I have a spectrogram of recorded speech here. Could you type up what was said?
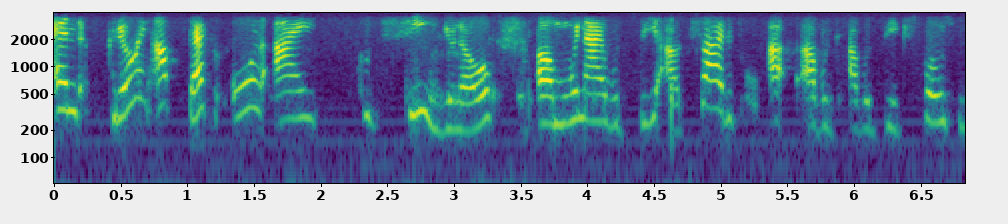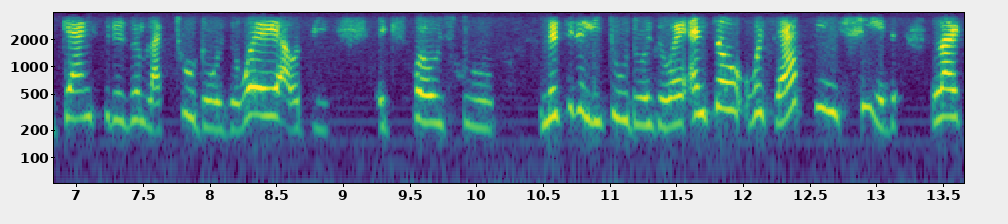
And growing up, that's all I could see. You know, um, when I would be outside, I, I would I would be exposed to gangsterism like two doors away. I would be exposed to literally two doors away. And so, with that being said, like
